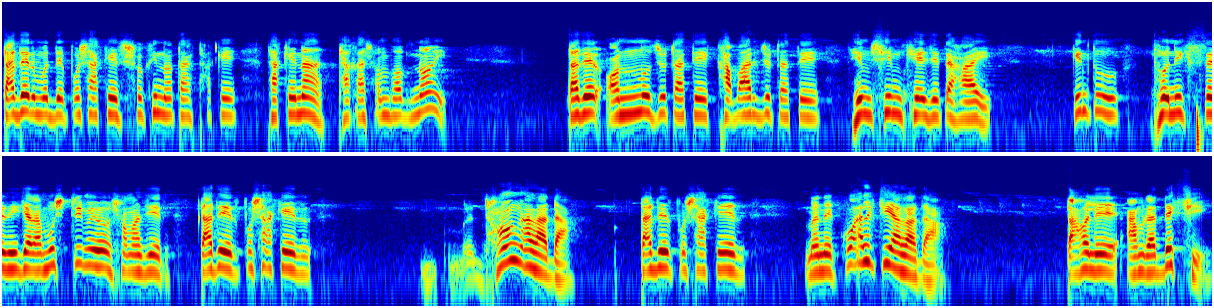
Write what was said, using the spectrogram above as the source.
তাদের মধ্যে পোশাকের শৌখিনতা থাকে থাকে না, থাকা সম্ভব নয়। তাদের অন্ন জোটাতে, খাবার জোটাতে হিমশিম খেয়ে যেতে হয়। কিন্তু ধনিক শ্রেণি যারা মুষ্টিমেয় সমাজের, তাদের পোশাকের ঢং আলাদা। তাদের পোশাকের মানে কোয়ালিটি আলাদা। তাহলে আমরা দেখছি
